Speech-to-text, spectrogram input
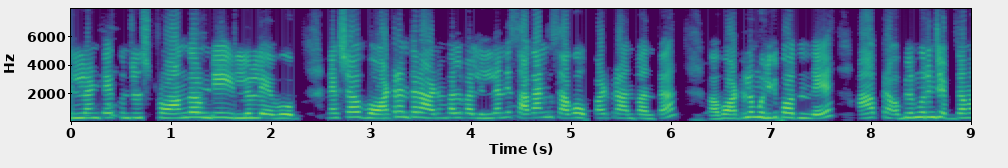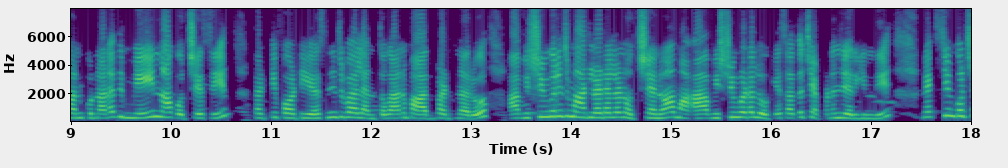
ఇల్లు అంటే కొంచెం స్ట్రాంగ్గా ఉండి ఇల్లు లేవు. నెక్స్ట్ ఆ వాటర్ అంతా రావడం వల్ల వాళ్ళ ఇల్లు అన్ని సగానికి సగం ఉప్పాడి ప్రాంతం అంతా వాటర్లో మునిగిపోతుంది. ఆ ప్రాబ్లం గురించి చెప్దాం అనుకున్నాను. అది మెయిన్ నాకు వచ్చేసి థర్టీ ఫార్టీ ఇయర్స్ నుంచి వాళ్ళు ఎంతగానో బాధపడుతున్నారు. ఆ విషయం గురించి మాట్లాడాలని వచ్చాను. ఆ విషయం కూడా లోకేష్ అయితే చెప్పడం జరిగింది. నెక్స్ట్ ఇంకోటి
